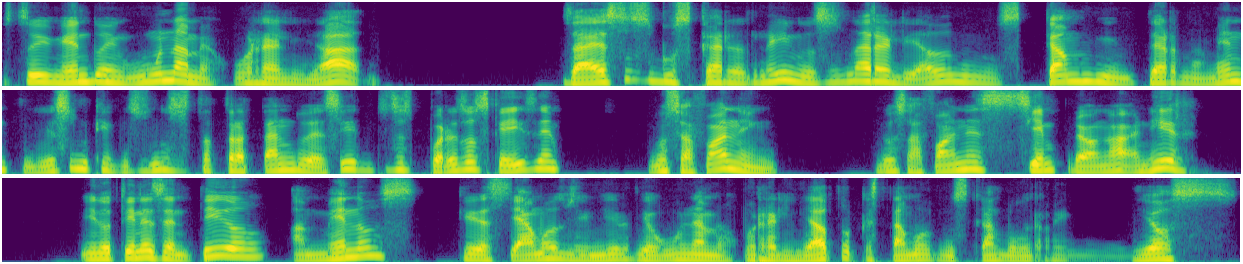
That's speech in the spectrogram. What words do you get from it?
estoy viviendo en una mejor realidad. O sea, eso es buscar el reino, eso es una realidad donde nos cambia internamente, y eso es lo que Jesús nos está tratando de decir. Entonces, por eso es que dicen, no se afanen, los afanes siempre van a venir, y no tiene sentido a menos que deseamos vivir de una mejor realidad porque estamos buscando el reino de Dios.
